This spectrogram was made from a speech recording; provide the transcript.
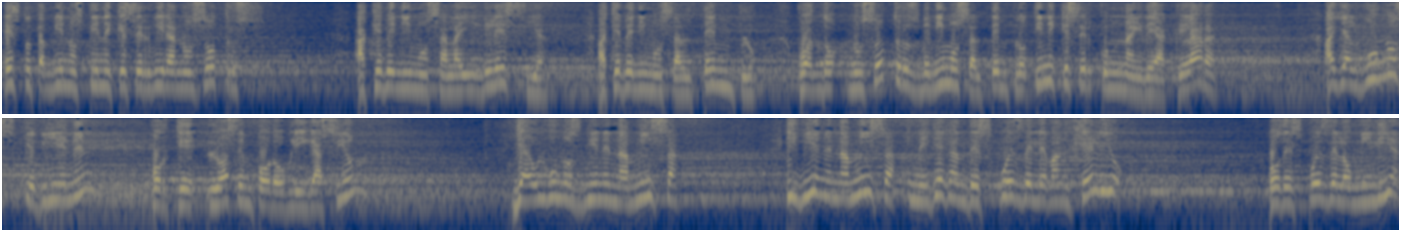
Esto también nos tiene que servir a nosotros. ¿A qué venimos a la iglesia? ¿A qué venimos al templo? Cuando nosotros venimos al templo tiene que ser con una idea clara. Hay algunos que vienen porque lo hacen por obligación y algunos vienen a misa y vienen a misa y me llegan después del Evangelio o después de la homilía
